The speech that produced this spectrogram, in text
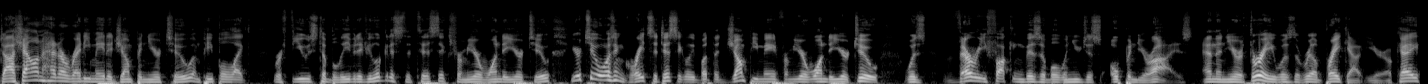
Josh Allen had already made a jump in year two, and people like refused to believe it. If you look at his statistics from year one to year two, year two wasn't great statistically, but the jump he made from year one to year two was very fucking visible when you just opened your eyes. And then year three was the real breakout year. Okay,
